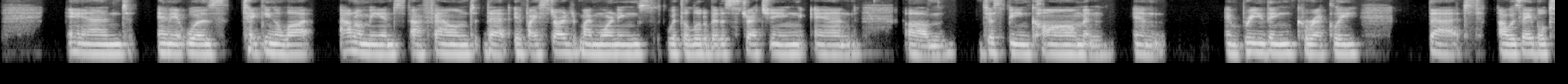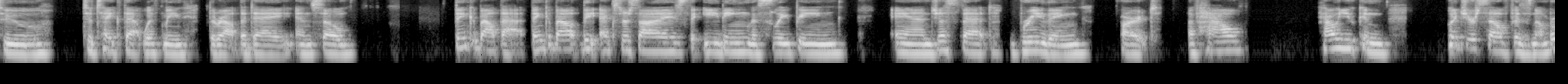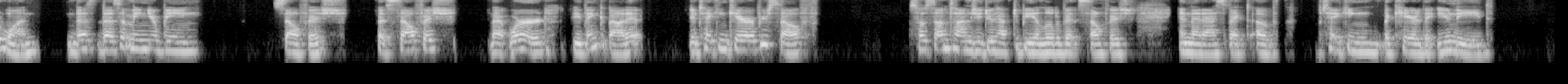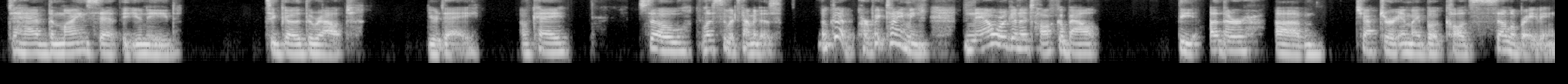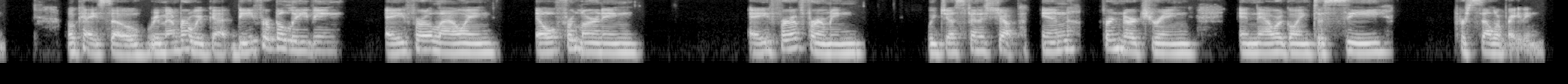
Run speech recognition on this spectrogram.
and and it was taking a lot out on me. And i found that if i started my mornings with a little bit of stretching and um, just being calm and and and breathing correctly that i was able to to take that with me throughout the day. And so think about that. Think about the exercise the eating the sleeping and just that breathing part of how how you can put yourself as number one. That doesn't mean you're being selfish, but selfish, that word, if you think about it, you're taking care of yourself. So sometimes you do have to be a little bit selfish in that aspect of taking the care that you need to have the mindset that you need to go throughout your day. Okay. So let's see what time it is. Oh, good. Perfect timing. Now we're going to talk about the other um, chapter in my book called Celebrating. Okay, so remember we've got B for believing, A for allowing, L for learning, A for affirming. We just finished up N for nurturing, and now we're going to C for celebrating.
